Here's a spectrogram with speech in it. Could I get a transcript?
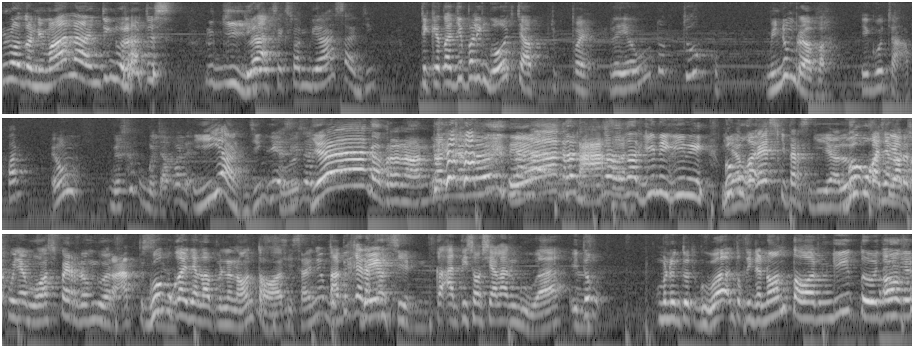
lu nonton di mana anjing? 200 lu gila. Seksual biasa anjing. Tiket aja paling gocap cepet. Lah ya udah cukup. Minum berapa? Ya gocapan. Emang biasa gocapan ya? Iya anjing. Iya, Gua- sih, ya gak pernah nonton kan lu ya Nggak, nggak, ketawa nggak, gini gini. Gue ya, bukan sekitar segitu lu Gua bukannya nggak- harus punya bosper dong 200 gue bukannya nggak pernah nonton. Sisanya tapi karena bensin. ke, antisosialan gue itu menuntut gue untuk tidak nonton gitu. Oh, jadinya.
